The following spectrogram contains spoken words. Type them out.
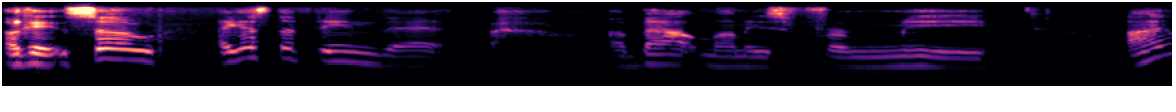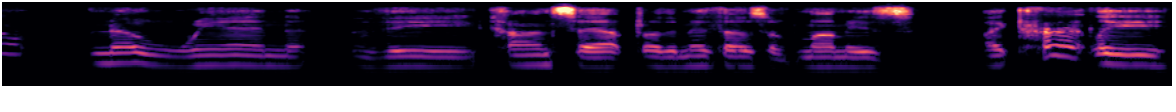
Okay, so I guess the thing that about mummies for me, I don't know when the concept or the mythos of mummies, like currently,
